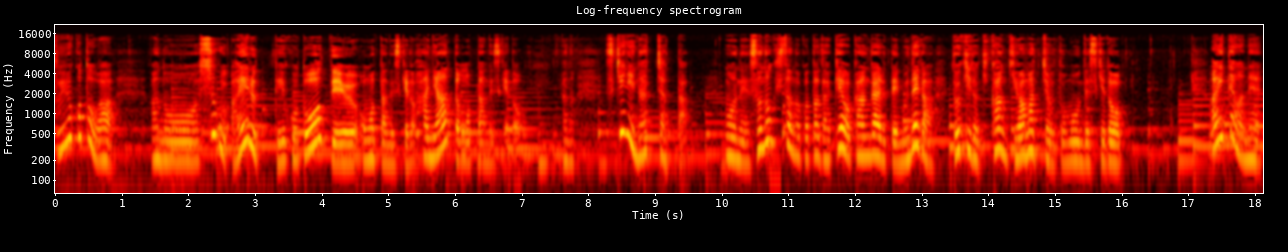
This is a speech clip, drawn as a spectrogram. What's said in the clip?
ということはあのー、すぐ会えるっていうこと？っていう思ったんですけどはにゃって思ったんですけどあの好きになっちゃった。もうねその人のことだけを考えるって胸がドキドキ感極まっちゃうと思うんですけど相手はね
